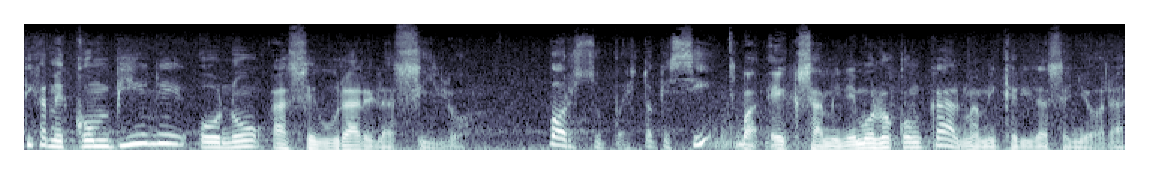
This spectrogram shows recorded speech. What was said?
Dígame, ¿conviene o no asegurar el asilo? Por supuesto que sí. Bueno, examinémoslo con calma, mi querida señora.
